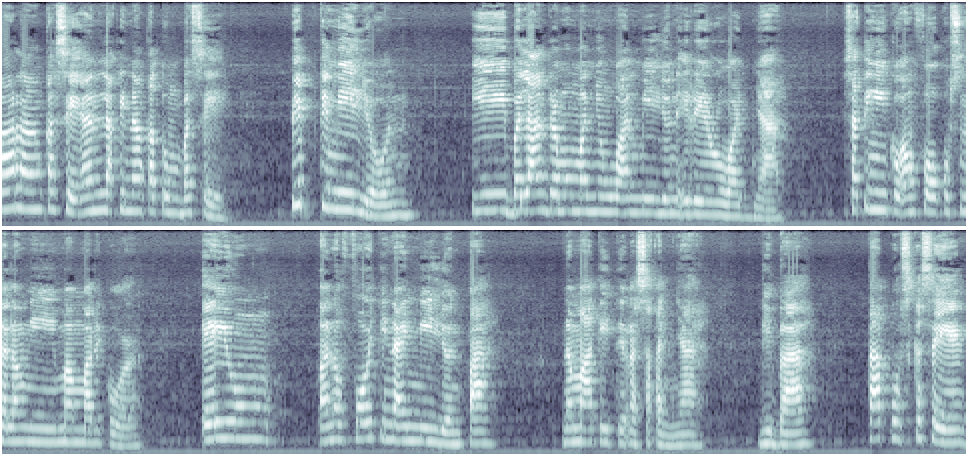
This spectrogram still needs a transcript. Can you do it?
parang kasi ang laki ng katumbas eh. 50 million, ibalandra mo man yung 1 million i-reward niya. Sa tingin ko, ang focus na lang ni Ma'am Maricor, eh yung ano 49 million pa na matitira sa kanya. 'Di ba? Tapos kasi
